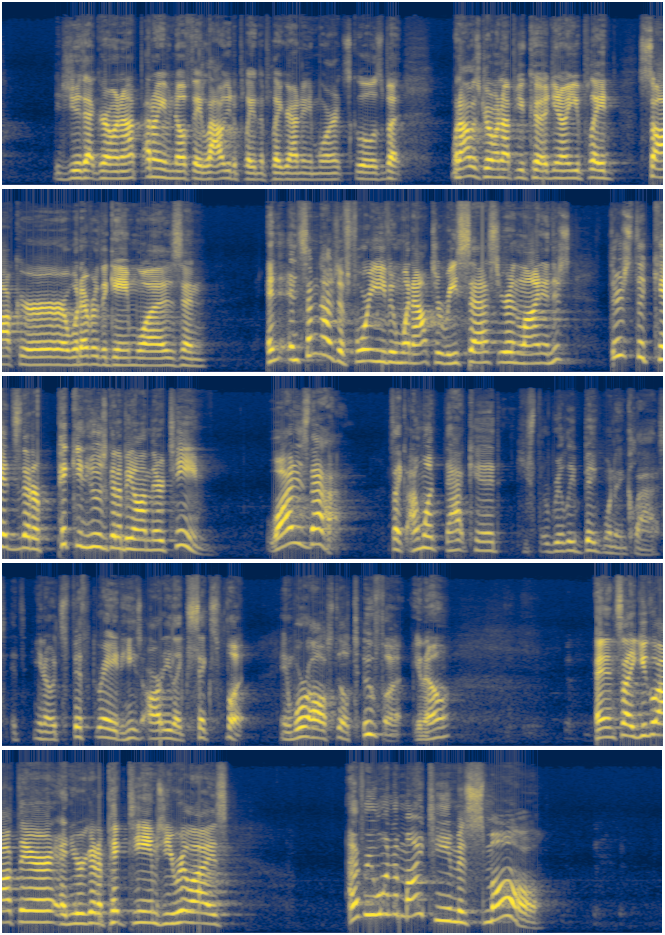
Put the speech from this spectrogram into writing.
Did you do that growing up? I don't even know if they allow you to play in the playground anymore at schools, but when I was growing up, you could. You know, you played soccer or whatever the game was, and and and sometimes before you even went out to recess, you're in line, and there's there's the kids that are picking who's going to be on their team. Why is that? It's like, I want that kid. He's the really big one in class. It's, you know, it's fifth grade and he's already like six foot and we're all still two foot, you know? And it's like you go out there and you're going to pick teams and you realize everyone on my team is small,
